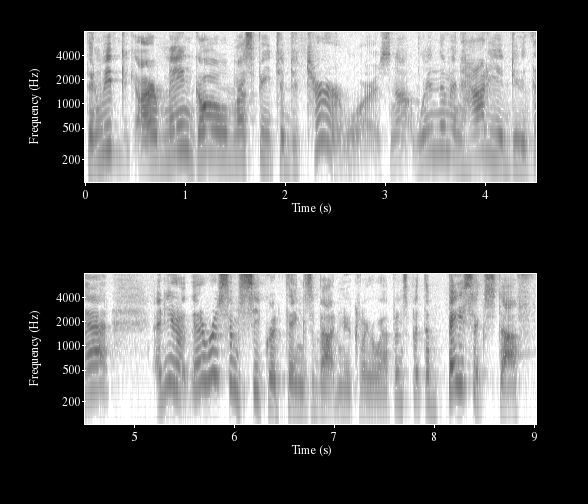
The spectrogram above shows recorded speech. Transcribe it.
then we've, our main goal must be to deter wars, not win them. And how do you do that? And you know, there were some secret things about nuclear weapons, but the basic stuff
